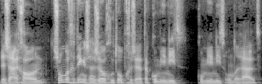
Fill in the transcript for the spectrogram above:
er zijn gewoon, sommige dingen zijn zo goed opgezet, daar kom je niet, kom je niet onderuit.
